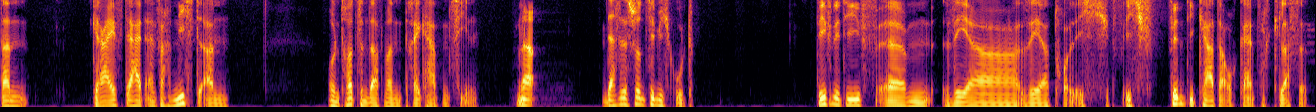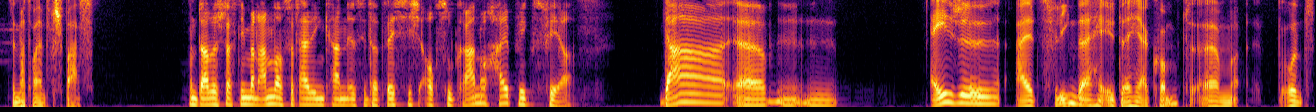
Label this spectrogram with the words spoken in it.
Dann greift er halt einfach nicht an. Und trotzdem darf man drei Karten ziehen. Ja. Das ist schon ziemlich gut definitiv ähm, sehr, sehr toll. Ich, ich finde die Karte auch einfach klasse. Sie macht doch einfach Spaß. Und dadurch, dass niemand anders verteidigen kann, ist sie tatsächlich auch sogar noch halbwegs fair. Da ähm, Angel als fliegender Held daherkommt ähm, und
